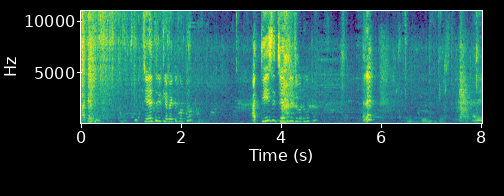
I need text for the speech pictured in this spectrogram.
రాకేష్ చేతులు ఇట్లా పెట్టుకోటు అది తీసి చేతులు ఇట్లా పెట్టుకోటు అరే. అరే.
